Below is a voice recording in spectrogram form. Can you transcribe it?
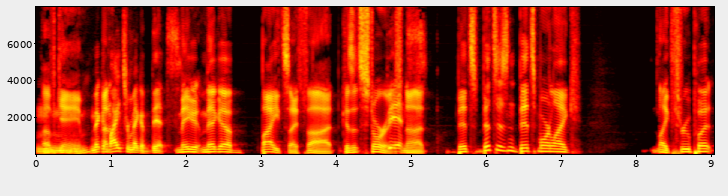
of mm-hmm. game. Megabytes or megabits. mega megabytes i thought because it's storage Bits. not bits bits isn't bits more like like throughput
